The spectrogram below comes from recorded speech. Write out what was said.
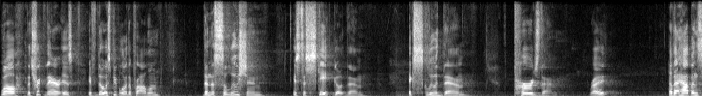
Well, the trick there is if those people are the problem, then the solution is to scapegoat them, exclude them, purge them, right? Now, that happens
